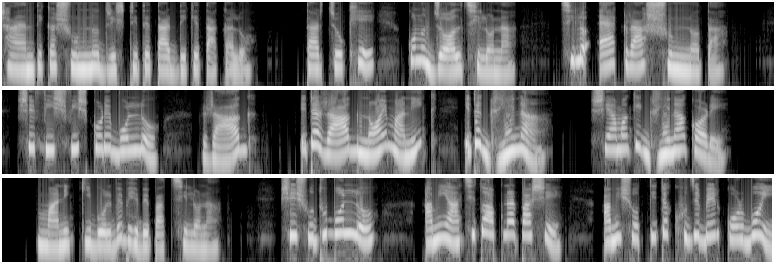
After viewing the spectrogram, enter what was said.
সায়ান্তিকা শূন্য দৃষ্টিতে তার দিকে তাকালো। তার চোখে কোনো জল ছিল না, ছিল এক রাস শূন্যতা। সে ফিসফিস করে বলল, রাগ? এটা রাগ নয় মানিক, এটা ঘৃণা। সে আমাকে ঘৃণা করে মানিক কি বলবে ভেবে পাচ্ছিল না। সে শুধু বলল, আমি আছি তো আপনার পাশে, আমি সত্যিটা খুঁজে বের করবই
